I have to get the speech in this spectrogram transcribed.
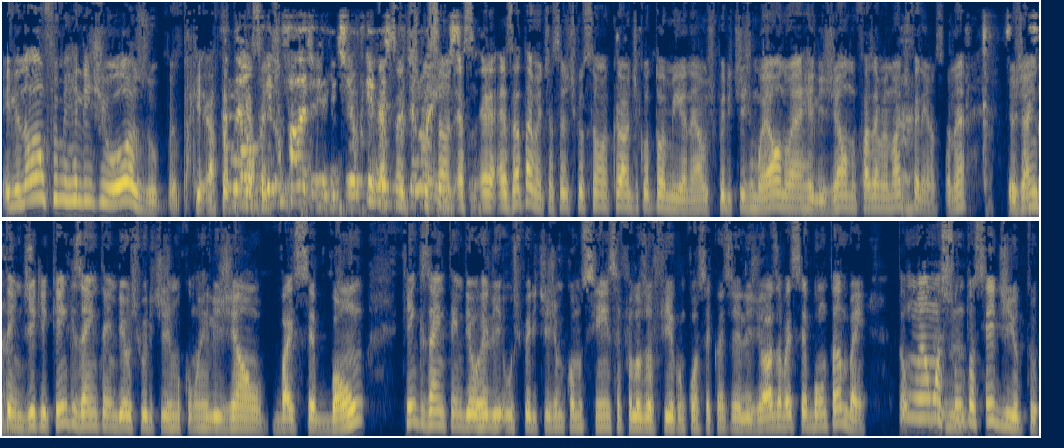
ele não é um filme religioso, porque até porque não, essa, porque não fala de religião, porque essa discussão, é essa, é, exatamente, essa discussão é uma dicotomia, né? O espiritismo é ou não é religião, não faz a menor é. diferença, né? Eu já Exato. entendi que quem quiser entender o espiritismo como religião vai ser bom, quem quiser entender o, o, espiritismo como ciência, filosofia com consequências religiosas, vai ser bom também. Então não é um uhum. assunto a ser dito.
